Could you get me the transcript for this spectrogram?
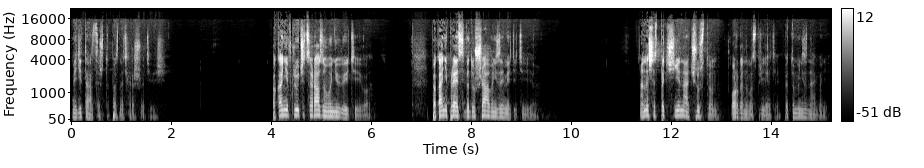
медитация, чтобы познать хорошо эти вещи. Пока не включится разум, вы не увидите его. Пока не проявит себя душа, вы не заметите ее. Она сейчас подчинена чувствам, органам восприятия, поэтому мы не знаем о ней.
